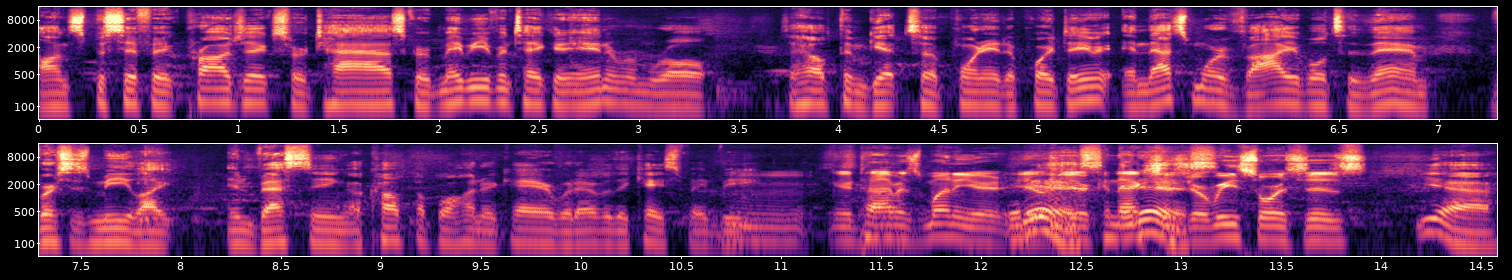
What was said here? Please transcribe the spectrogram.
on specific projects or tasks, or maybe even take an interim role to help them get to point A to point B. And that's more valuable to them versus me, like, investing a couple hundred K or whatever the case may be. Mm-hmm. Your time is money. Your, It your, is, your connections, your resources. Yeah.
